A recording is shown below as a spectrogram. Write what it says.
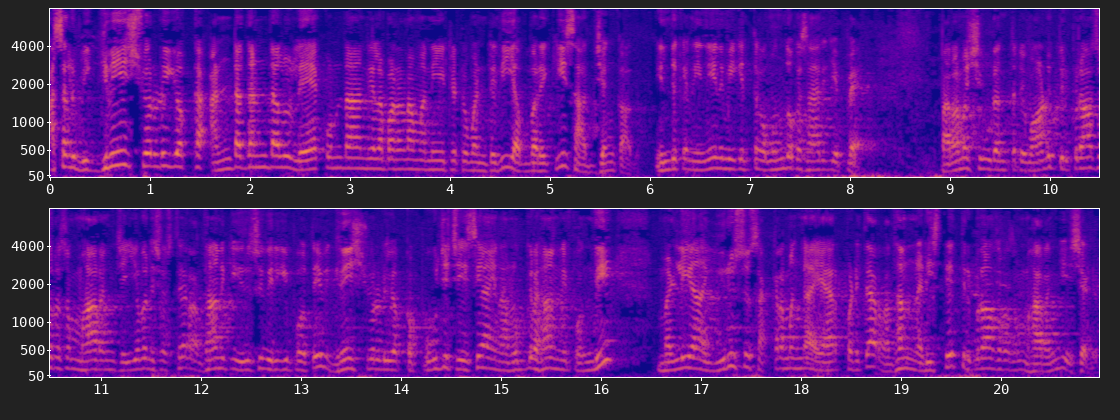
అసలు విఘ్నేశ్వరుడు యొక్క అండదండలు లేకుండా నిలబడడం అనేటటువంటిది ఎవ్వరికీ సాధ్యం కాదు. ఎందుకని నేను మీకు ఇంతకు ముందు ఒకసారి చెప్పా. పరమశివుడంతటి వాడు త్రిపురాసుర సంహారం చెయ్యవలసి వస్తే రథానికి ఇరుసు విరిగిపోతే విఘ్నేశ్వరుడు యొక్క పూజ చేసి ఆయన అనుగ్రహాన్ని పొంది మళ్ళీ ఆ ఇరుసు సక్రమంగా ఏర్పడితే రథం నడిస్తే త్రిపురాసుర సంహారం చేశాడు.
